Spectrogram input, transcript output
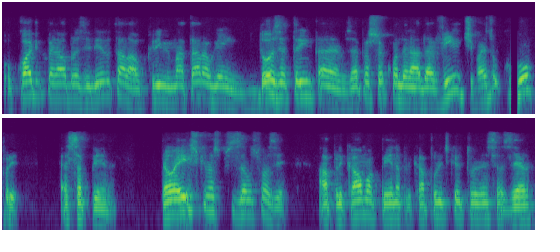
O Código Penal brasileiro está lá, o crime matar alguém 12 a 30 anos, a pessoa é condenada a 20, mas não cumpre essa pena. Então é isso que nós precisamos fazer. Aplicar uma pena, aplicar a política de tolerância zero,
